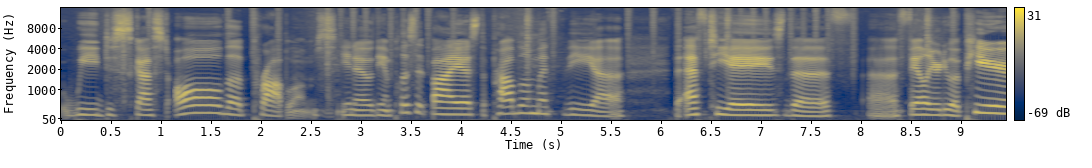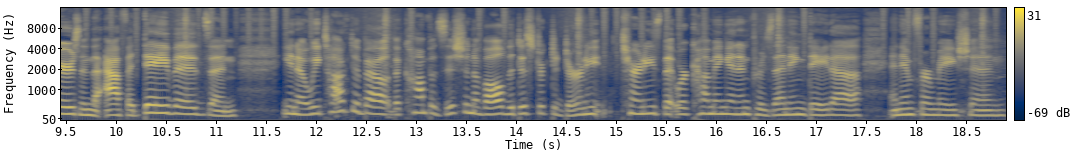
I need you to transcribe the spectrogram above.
we discussed all the problems, you know, the implicit bias, the problem with the, uh, the FTAs, the uh, failure to appears and the affidavits. And you know we talked about the composition of all the district attorney, attorneys that were coming in and presenting data and information.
